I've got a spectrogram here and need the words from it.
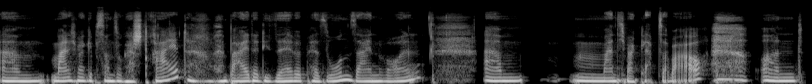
Ähm, manchmal gibt es dann sogar Streit, weil beide dieselbe Person sein wollen. Ähm, manchmal klappt es aber auch. Und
